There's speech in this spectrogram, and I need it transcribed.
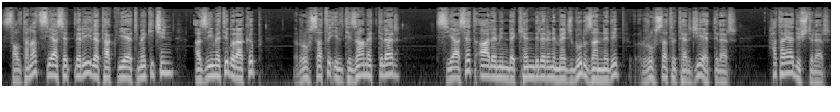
saltanat siyasetleriyle takviye etmek için azimeti bırakıp ruhsatı iltizam ettiler, siyaset aleminde kendilerini mecbur zannedip ruhsatı tercih ettiler. Hataya düştüler.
